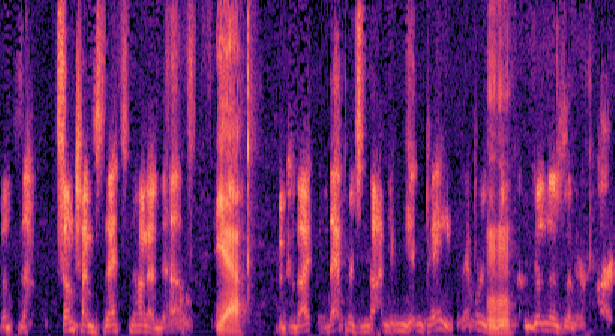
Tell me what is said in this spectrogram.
But the, sometimes that's not enough Yeah. because I that person's not even getting paid. That person's mm-hmm. doing the goodness of their heart.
